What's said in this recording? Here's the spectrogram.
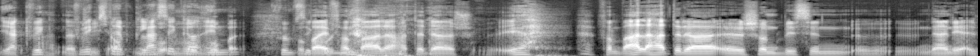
ja, Quick, Quickstep-Klassiker in fünf Wobei Sekunden. Van Baale hatte da, ja, Van Baale hatte da äh, schon ein bisschen, äh, nein, der,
